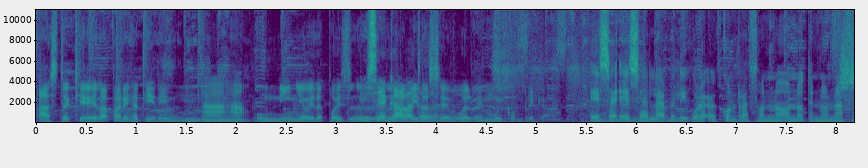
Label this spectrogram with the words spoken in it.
hasta que la pareja tiene un, Ajá. un niño y después Y se la acaba vida todo. se vuelve muy complicada. Esa, esa es la película. Con razón no, no, no nacen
